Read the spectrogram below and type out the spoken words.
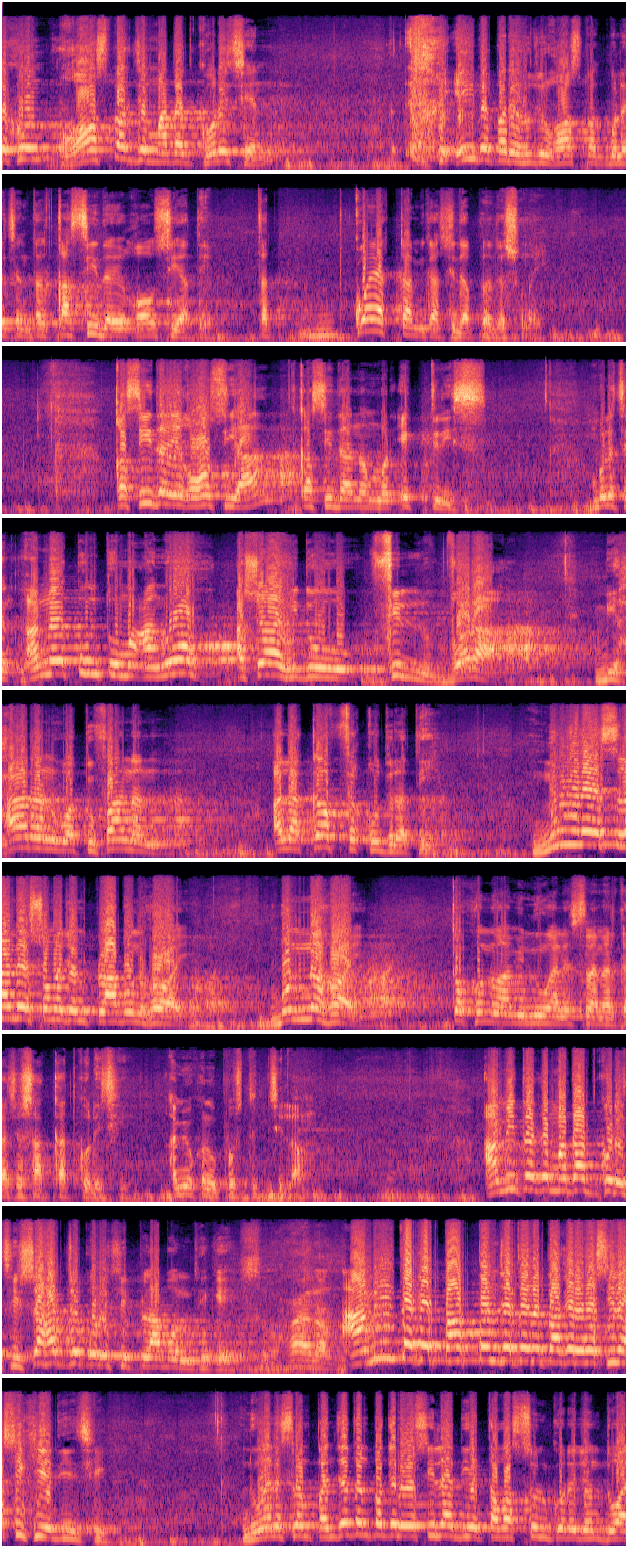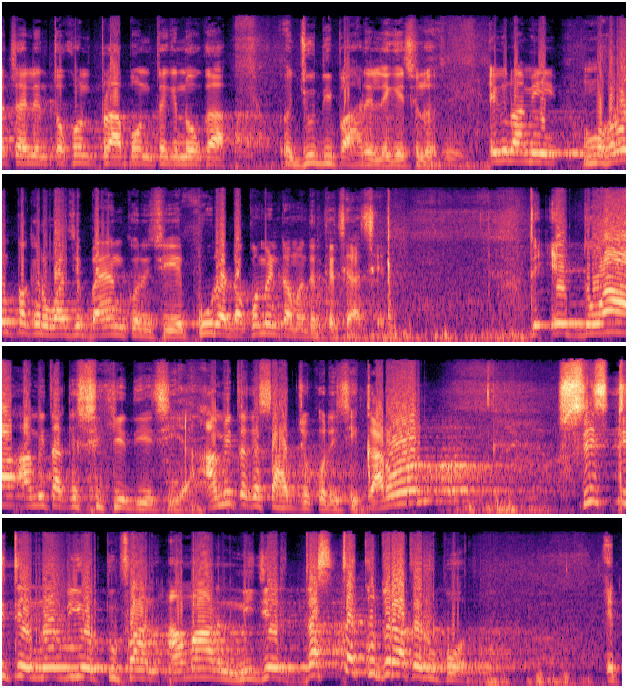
দেখুন গসপাক যে মাদাত করেছেন, এই ব্যাপারে হুজুর গসপাক বলেছেন তার কাসিদায় গসিয়াতে তার কয়েকটা আমি কাসিদা আপনাদের শোনাই। কাসিদা এ গসিয়া কাসিদা নম্বর একত্রিশ। বলেছেন, আনা কুন্তু মানো আশাহিদু ফিল ভরা বিহারান ওয়া তুফানান আলা কাফে কুদরাতি। আলাইহিস ইসলামের যখন প্লাবন হয়, বন্যা হয় তখনও আমি নূহ আলাইহিস ইসলামের কাছে সাক্ষাৎ করেছি। আমি ওখানে উপস্থিত ছিলাম। আমি তাকে মাদাদ করেছি সাহায্য করেছি প্লাবন থেকে। আমি তাকে পাক পঞ্জাতনে পাকের ওসিলা শিখিয়ে দিয়েছি। নুয়াল ইসলাম পঞ্জাতন পাকের ওসিলা দিয়ে তাওয়াসুল করে যখন দোয়া চাইলেন তখন প্লাবন থেকে নৌকা জুদি পাহাড়ে লেগেছিল। এগুলো আমি মহরম পাকের ওয়াজে বায়ান করেছি এর পুরো ডকুমেন্ট আমাদের কাছে আছে। তো এই দোয়া আমি তাকে শিখিয়ে দিয়েছি আমি তাকে সাহায্য করেছি। কারণ সৃষ্টিতে নদী ও তুফান আমার নিজের দস্তে কুদরাতের উপর।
